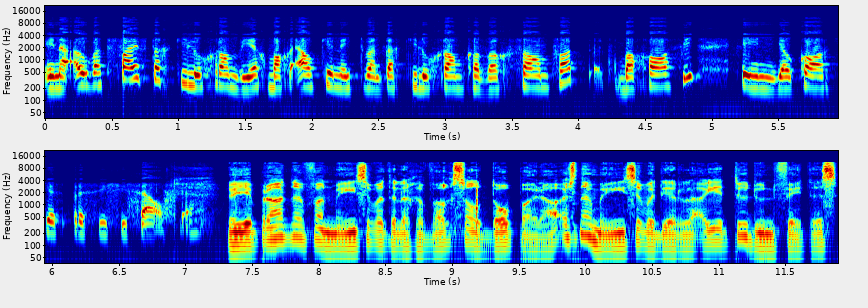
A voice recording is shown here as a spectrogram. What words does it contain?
en 'n ou wat 50 kg weeg mag elkeen net 20 kg gewig saamvat bagasie en jou kaartjie is presies dieselfde. Nou jy praat nou van mense wat hulle gewig sal dophou. Daar is nou mense wat deur hulle eie toedoen vet is,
